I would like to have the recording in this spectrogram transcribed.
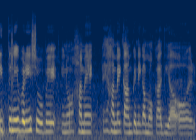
इतने बड़े शो में यू you नो know, हमें हमें काम करने का मौका दिया और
